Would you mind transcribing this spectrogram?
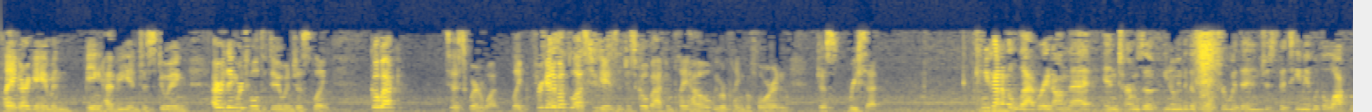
playing our game and being heavy and just doing everything we're told to do and just like go back to square one. Like forget about the last two games and just go back and play how we were playing before and just reset. Can you kind of elaborate on that in terms of you know maybe the culture within just the teammate with the locker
